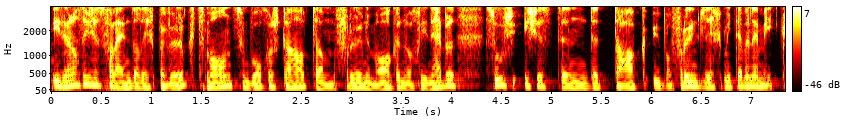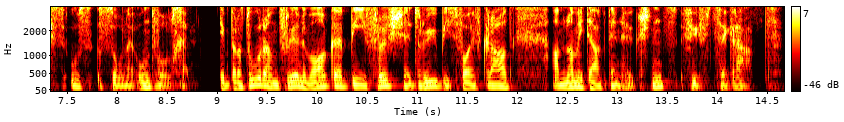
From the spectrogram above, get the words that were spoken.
In der Nacht ist es veränderlich bewölkt. Morgen zum Wochenstart am frühen Morgen noch ein Nebel. Sonst ist es dann den Tag über freundlich mit einem Mix aus Sonne und Wolken. Temperatur am frühen Morgen bei frischen 3 bis 5 Grad, am Nachmittag dann höchstens 15 Grad.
